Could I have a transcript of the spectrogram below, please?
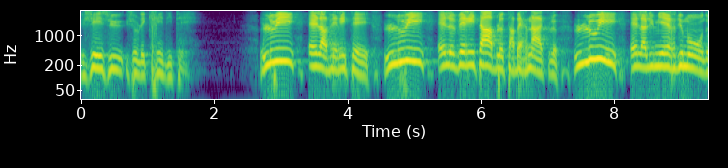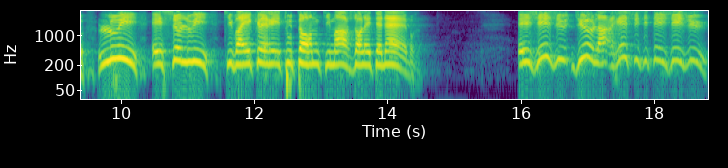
Jésus, je l'ai crédité. Lui est la vérité. Lui est le véritable tabernacle. Lui est la lumière du monde. Lui est celui qui va éclairer tout homme qui marche dans les ténèbres. Et Jésus, Dieu l'a ressuscité, Jésus.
